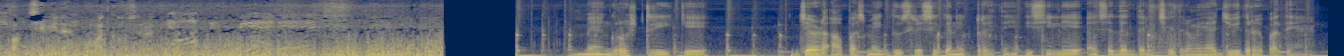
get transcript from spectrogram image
पक्षी मिला है बहुत खूबसूरत। मैंग्रोव ट्री के जड़ आपस में एक दूसरे से कनेक्ट रहते हैं इसीलिए ऐसे दलदली क्षेत्र में यह जीवित रह पाते हैं।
